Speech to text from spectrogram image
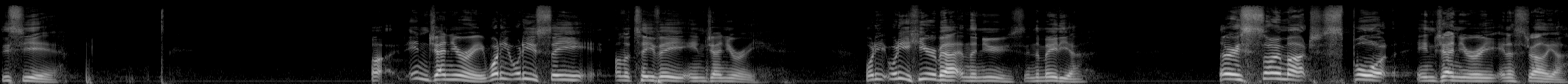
this year? Uh, in January, what do, you, what do you see on the TV in January? What do, you, what do you hear about in the news, in the media? There is so much sport in January in Australia.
